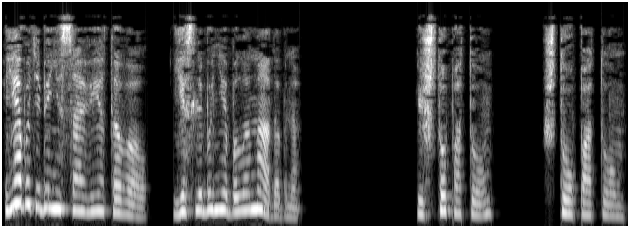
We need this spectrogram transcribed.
Я бы тебе не советовал, если бы не было надобно. И что потом? Что потом?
